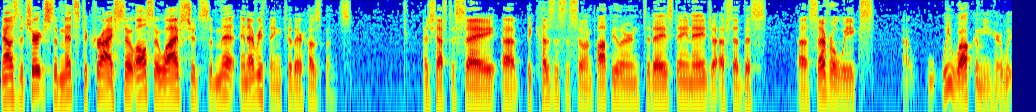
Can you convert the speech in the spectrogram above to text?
Now, as the church submits to Christ, so also wives should submit in everything to their husbands. I just have to say, uh, because this is so unpopular in today's day and age, I've said this uh, several weeks. Uh, we welcome you here. We,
